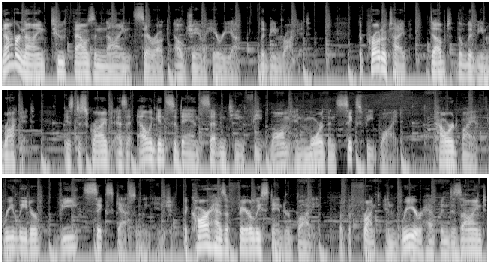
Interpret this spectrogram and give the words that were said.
Number 9 2009 Sarok El Jamahiriya Libyan rocket. The prototype, dubbed the Libyan rocket, is described as an elegant sedan 17 feet long and more than 6 feet wide, powered by a 3-liter V6 gasoline engine. The car has a fairly standard body, but the front and rear have been designed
